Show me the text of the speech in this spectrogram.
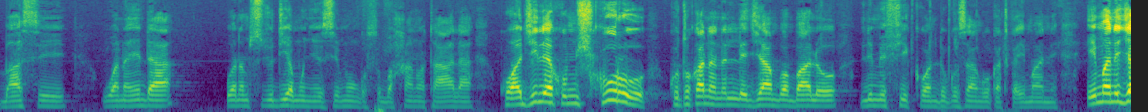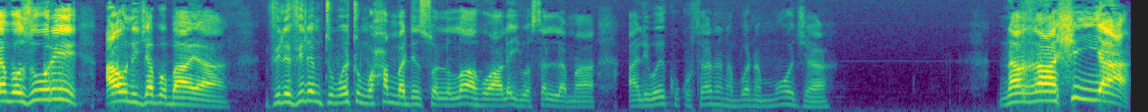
basi wanaenda wanamsujudia mwenyezi mungu subhanahu wataala kwa ajili ya kumshukuru kutokana na lile jambo ambalo limefikwa ndugu zangu katika imani. Ima ni jambo zuri au ni jambo baya vile vile mtume wetu muhammadin salllahu alaihi wasalama aliwahi kukutana na bwana mmoja na ghashia.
